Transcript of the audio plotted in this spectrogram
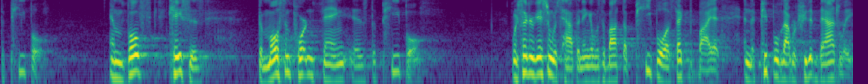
The people. In both cases, the most important thing is the people. When segregation was happening, it was about the people affected by it and the people that were treated badly.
